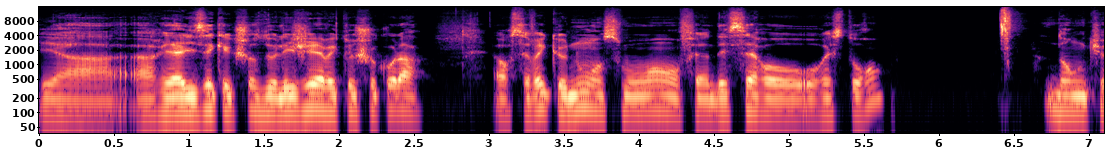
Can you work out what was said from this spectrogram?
et à, réaliser quelque chose de léger avec le chocolat. Alors c'est vrai que nous, en ce moment, on fait un dessert au, restaurant. Donc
